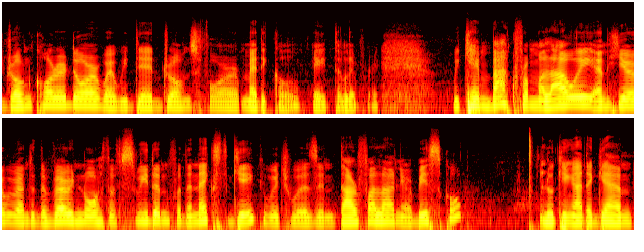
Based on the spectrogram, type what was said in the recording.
drone corridor, where we did drones for medical aid delivery. We came back from Malawi, and here we went to the very north of Sweden for the next gig, which was in Tarfala near Abisko looking at again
